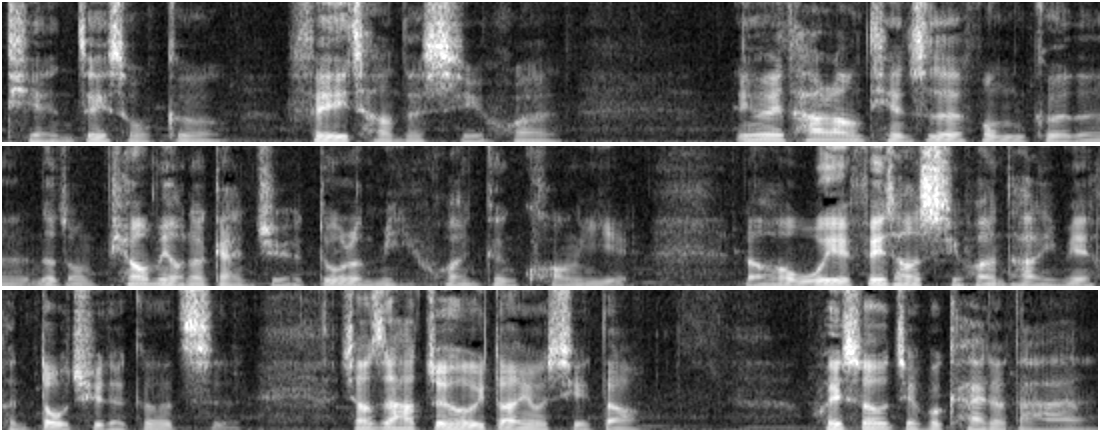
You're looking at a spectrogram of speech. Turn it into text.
甜这首歌。非常的喜欢，因为它让甜丝的风格的那种飘渺的感觉多了迷幻跟狂野，然后我也非常喜欢它里面很逗趣的歌词，像是他最后一段有写到：回收解不开的答案，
